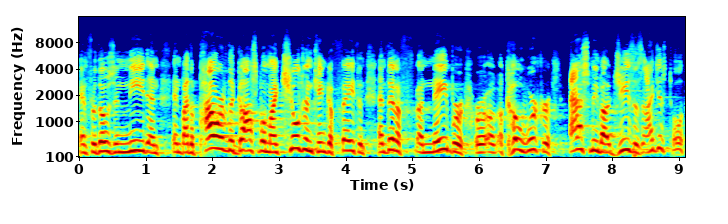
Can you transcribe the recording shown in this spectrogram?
and for those in need. And, and by the power of the gospel, my children came to faith. And, and then a, a neighbor or a, a co worker asked me about Jesus. And I just told,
